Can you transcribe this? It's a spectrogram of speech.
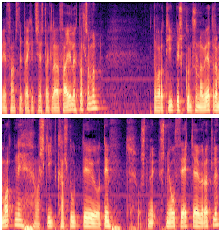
mér fannst þetta ekkit sérstaklega þægilegt alls saman. Þetta var á típiskum svona vetramorni, það var skítkallt úti og dimt og snjóð þekja yfir öllu.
